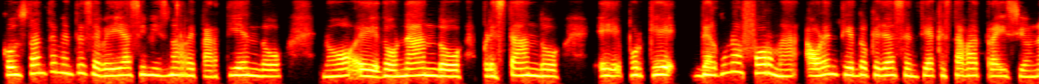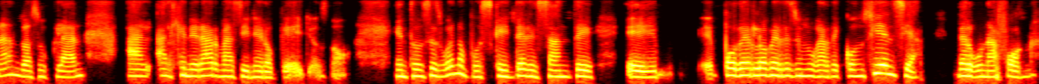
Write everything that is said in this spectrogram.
constantemente se veía a sí misma repartiendo, ¿no? Eh, donando, prestando, eh, porque de alguna forma, ahora entiendo que ella sentía que estaba traicionando a su clan al, generar más dinero que ellos, ¿no? Entonces, bueno, pues qué interesante eh, poderlo ver desde un lugar de conciencia, de alguna forma.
